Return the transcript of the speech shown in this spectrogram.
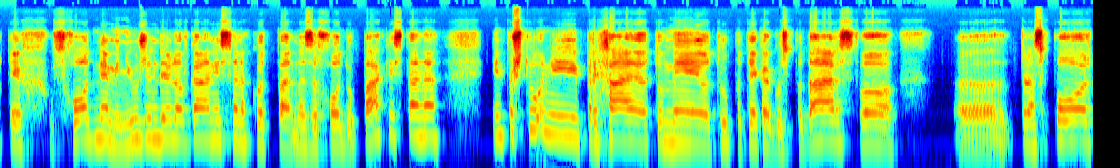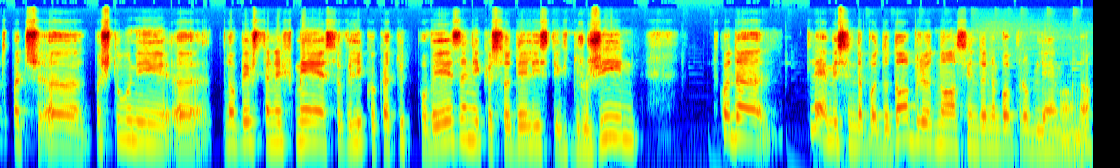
v teh vzhodnem in južnem delu Afganistana, kot pa na zahodu Pakistana. In paštuni prehajajo to mejo, tu poteka gospodarstvo, eh, transport. Pač, paštuni na obeh straneh meje so veliko krat tudi povezani, ker so del istih družin. Tako da tle, mislim, da bodo dobri odnosi in da ne bo problemov. No.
